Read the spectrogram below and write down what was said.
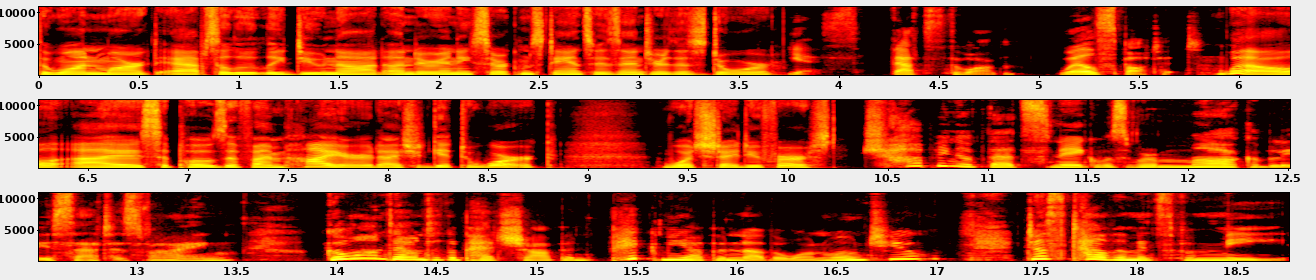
The one marked absolutely do not, under any circumstances, enter this door? Yes, that's the one. Well spotted. Well, I suppose if I'm hired, I should get to work. What should I do first? Chopping up that snake was remarkably satisfying. Go on down to the pet shop and pick me up another one, won't you? Just tell them it's for me.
